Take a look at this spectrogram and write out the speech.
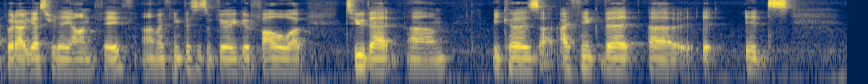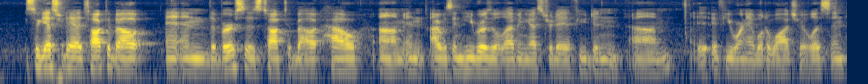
put out yesterday on faith, um, I think this is a very good follow up to that um, because I think that uh, it, it's so yesterday I talked about and the verses talked about how um, and I was in Hebrews 11 yesterday. If you didn't, um, if you weren't able to watch or listen.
